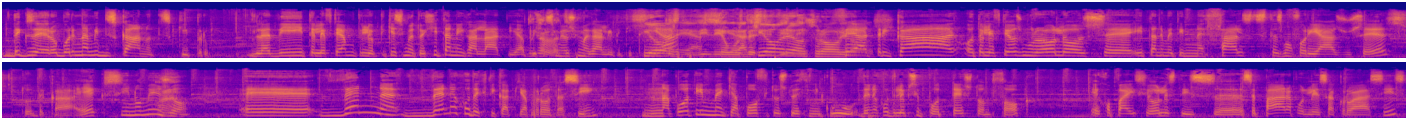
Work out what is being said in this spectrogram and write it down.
δεν ξέρω, μπορεί να μην τις κάνω της Κύπρου. Δηλαδή, η τελευταία μου τηλεοπτική συμμετοχή ήταν η Γαλάτια, που είχε Γαλάτια. σημειώσει μεγάλη Τι επιτυχία. ωραία δίνει σειρά, όμως, δεν τι στη ωραίος δίνει. ρόλος. Θεατρικά, ο τελευταίος μου ρόλος ε, ήταν με την Εθάλ στις Θεσμοφοριάζουσες, το 16 νομίζω. Ε, δεν, δεν έχω δεχτεί κάποια πρόταση. Να πω ότι είμαι και απόφυτος του Εθνικού. Δεν έχω δουλέψει ποτέ στον ΘΟΚ. Έχω πάει σε, όλες τις, ε, σε πάρα πολλές ακροάσεις.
